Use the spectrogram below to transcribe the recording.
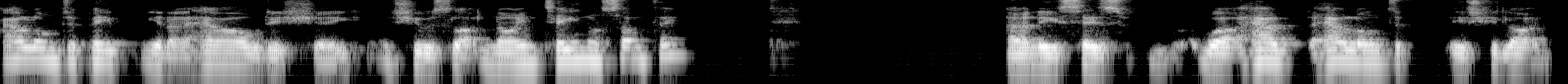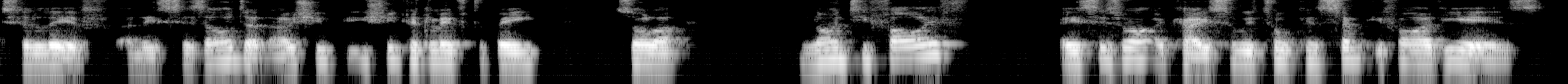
how long do people, you know, how old is she? And she was like 19 or something. And he says, well, how how long do, is she like to live? And he says, I don't know. She she could live to be sort of like 95. He says, right, okay, so we're talking 75 years.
